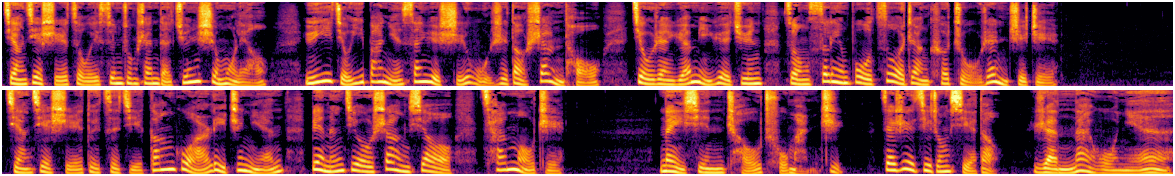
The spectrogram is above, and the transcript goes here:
蒋介石作为孙中山的军事幕僚，于一九一八年三月十五日到汕头就任原闽粤军总司令部作战科主任之职。蒋介石对自己刚过而立之年便能就上校参谋之，内心踌躇满志，在日记中写道：“忍耐五年，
